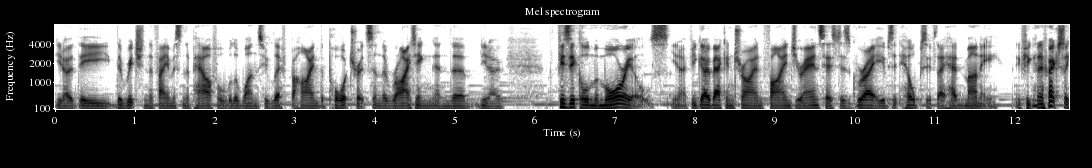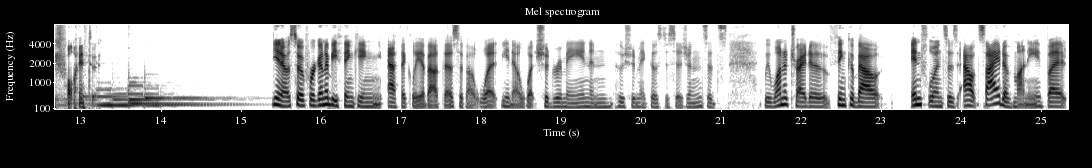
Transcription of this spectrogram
You know, the the rich and the famous and the powerful were the ones who left behind the portraits and the writing and the, you know, physical memorials. You know, if you go back and try and find your ancestors' graves, it helps if they had money, if you're going to actually find it you know so if we're going to be thinking ethically about this about what you know what should remain and who should make those decisions it's we want to try to think about influences outside of money. But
